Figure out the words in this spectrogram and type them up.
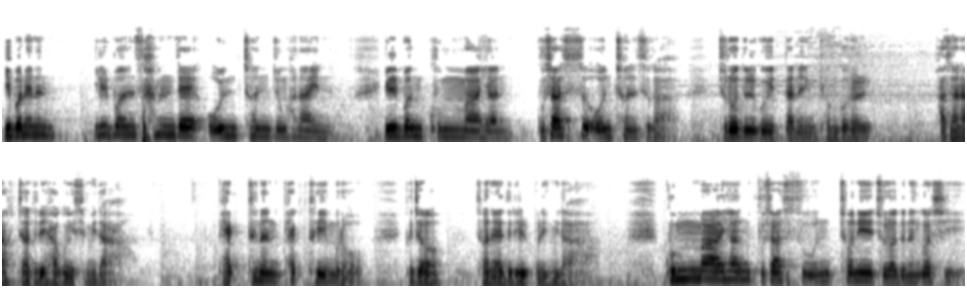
이번에는 일본 3대 온천 중 하나인 일본 군마현 구사스 온천수가 줄어들고 있다는 경고를 화산학자들이 하고 있습니다. 팩트는 팩트이므로 그저 전해드릴 뿐입니다. 군마현 구사수 운천이 줄어드는 것이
